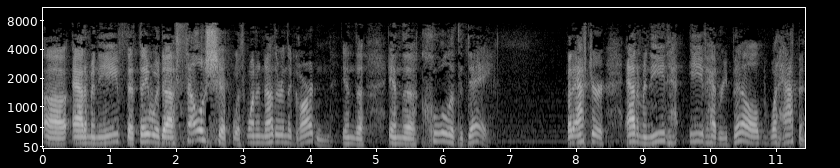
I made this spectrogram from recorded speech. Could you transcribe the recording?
uh Adam and Eve that they would uh, fellowship with one another in the garden in the in the cool of the day. But after Adam and Eve, Eve had rebelled, what happened?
